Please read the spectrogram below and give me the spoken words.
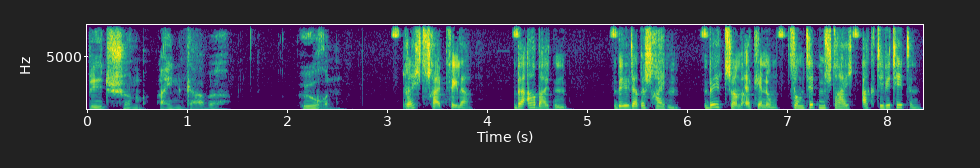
Bildschirmeingabe hören. Rechtschreibfehler. Bearbeiten. Bilder beschreiben. Bildschirmerkennung. Zum Tippenstreich. Aktivitäten.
